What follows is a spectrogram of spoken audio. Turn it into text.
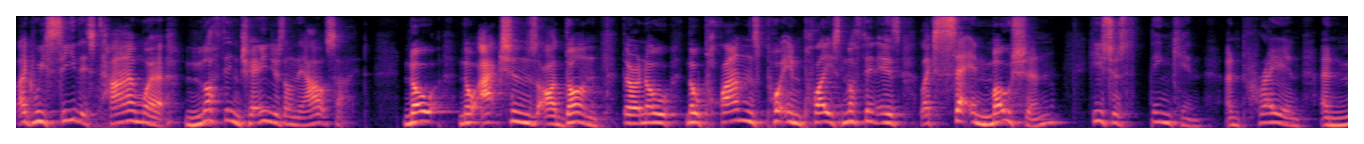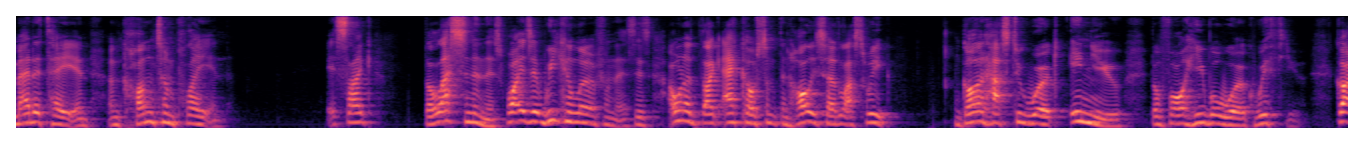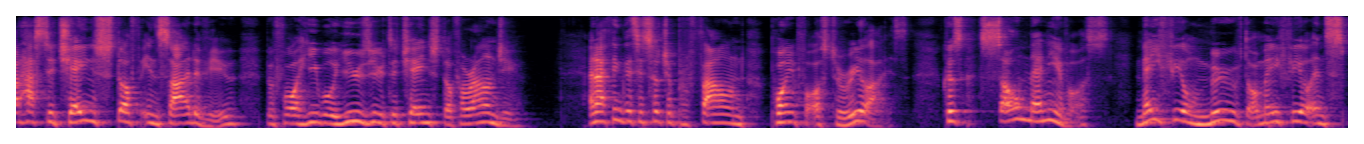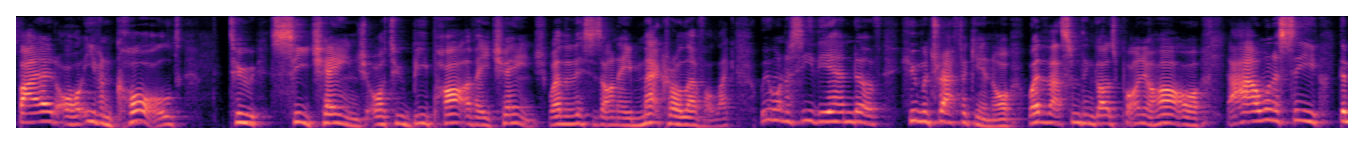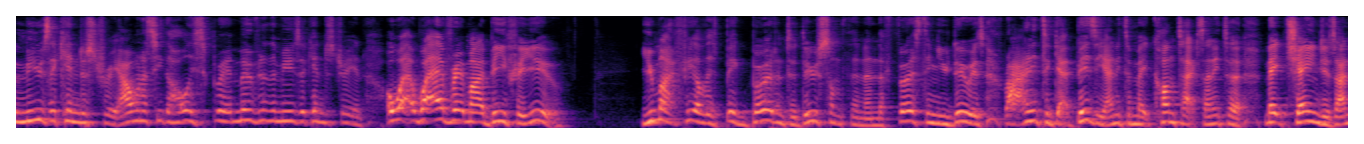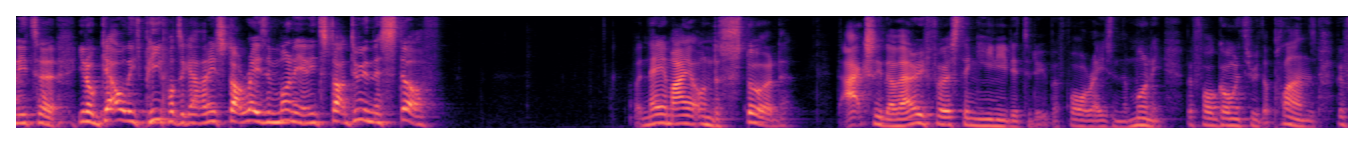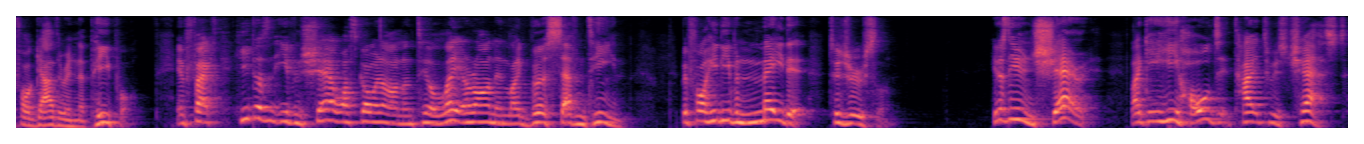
Like we see this time where nothing changes on the outside. No, no actions are done. There are no, no plans put in place. Nothing is like set in motion. He's just thinking and praying and meditating and contemplating. It's like the lesson in this, what is it we can learn from this? Is I want to like echo something Holly said last week. God has to work in you before he will work with you. God has to change stuff inside of you before he will use you to change stuff around you. And I think this is such a profound point for us to realize because so many of us may feel moved or may feel inspired or even called to see change or to be part of a change, whether this is on a macro level, like we want to see the end of human trafficking, or whether that's something God's put on your heart, or ah, I want to see the music industry, I want to see the Holy Spirit moving in the music industry, and or whatever it might be for you. You might feel this big burden to do something, and the first thing you do is, right, I need to get busy. I need to make contacts. I need to make changes. I need to, you know, get all these people together. I need to start raising money. I need to start doing this stuff. But Nehemiah understood that actually the very first thing he needed to do before raising the money, before going through the plans, before gathering the people. In fact, he doesn't even share what's going on until later on in like verse 17, before he'd even made it to Jerusalem. He doesn't even share it. Like he holds it tight to his chest.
